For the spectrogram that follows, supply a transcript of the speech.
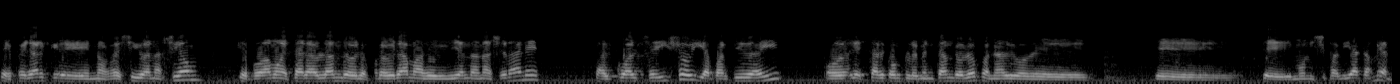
esperar que nos reciba Nación, que podamos estar hablando de los programas de vivienda nacionales, tal cual se hizo, y a partir de ahí poder estar complementándolo con algo de, de municipalidad también.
